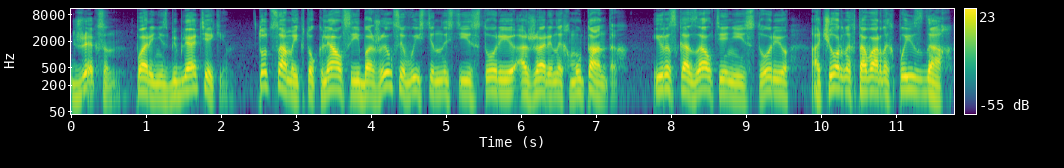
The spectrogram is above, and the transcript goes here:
Джексон, парень из библиотеки, тот самый, кто клялся и божился в истинности истории о жареных мутантах и рассказал тени историю о черных товарных поездах,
